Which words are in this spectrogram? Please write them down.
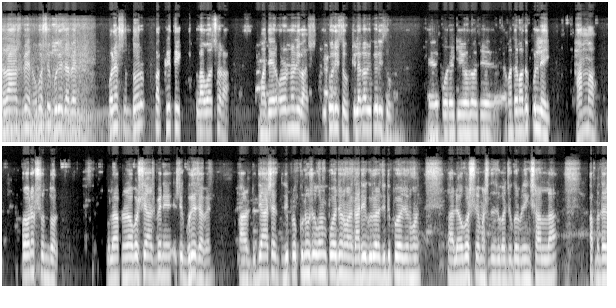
যারা আসবেন, অবশ্যই ঘুরে যাবেন। অনেক সুন্দর প্রাকৃতিক লাউয়াছড়া আমাদের অরণ্য নিবাস ই ইকোরিসু টিলাগাঁও ইকোরিসু এরপরে কি হলো যে, আমাদের মাধবপুর লেক, হাম্মাম। অনেক সুন্দর। বলে আপনারা অবশ্যই আসবেন এসে ঘুরে যাবেন। আর যদি আসে, যদি কোনো রকম প্রয়োজন হয়, গাড়ি ঘোড়ার যদি প্রয়োজন হয়, তাহলে অবশ্যই আমার সাথে যোগাযোগ করবেন ইনশাল্লাহ আপনাদের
